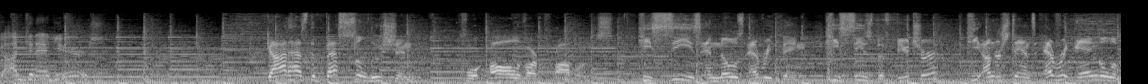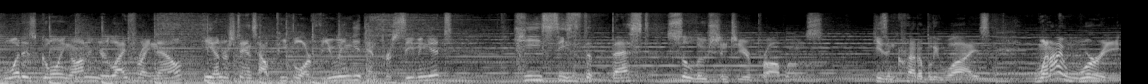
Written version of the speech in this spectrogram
God can add years. God has the best solution for all of our problems. He sees and knows everything. He sees the future. He understands every angle of what is going on in your life right now. He understands how people are viewing it and perceiving it. He sees the best solution to your problems. He's incredibly wise. When I worry,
